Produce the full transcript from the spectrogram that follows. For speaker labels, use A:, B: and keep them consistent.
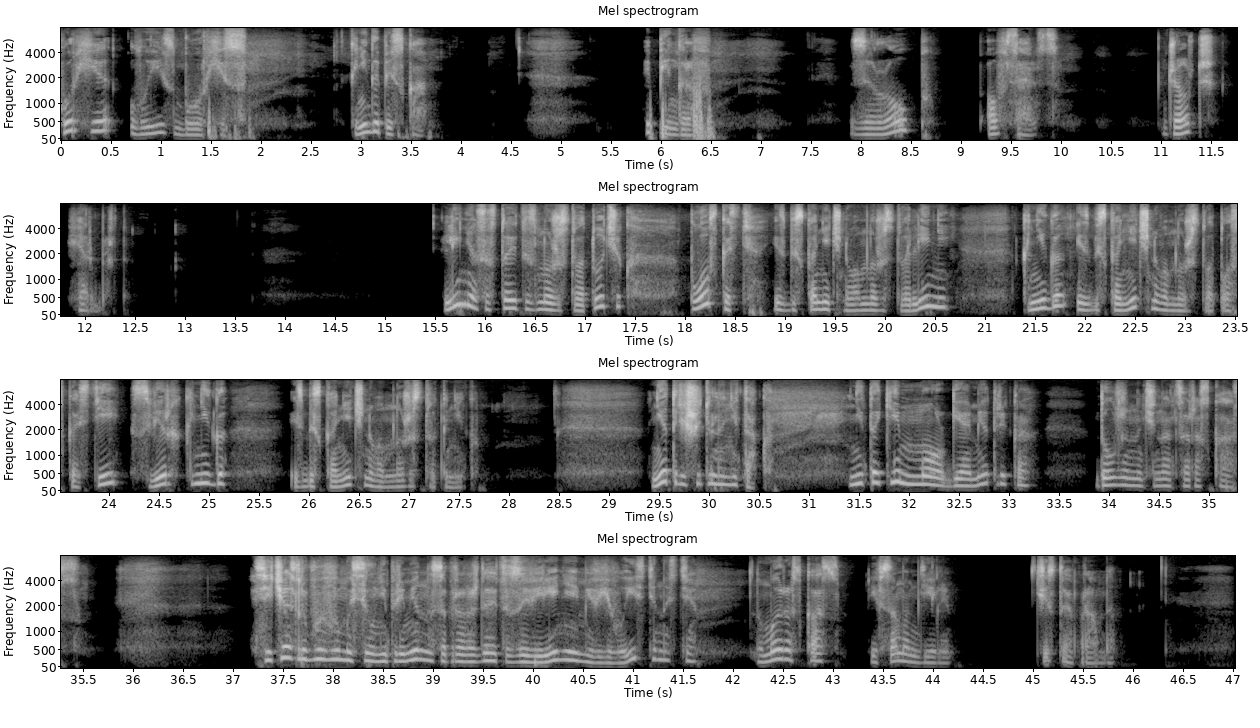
A: Хорхе Луис Борхес. Книга песка. Эпиграф. The Rope of Sense. Джордж Херберт. Линия состоит из множества точек, плоскость из бесконечного множества линий, книга из бесконечного множества плоскостей, сверхкнига из бесконечного множества книг. Нет, решительно не так. Не таким мор геометрика должен начинаться рассказ. Сейчас любой вымысел непременно сопровождается заверениями в его истинности, но мой рассказ и в самом деле чистая правда.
